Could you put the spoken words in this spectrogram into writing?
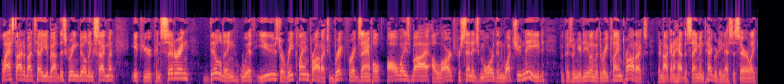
Last item I tell you about this green building segment, if you're considering building with used or reclaimed products. Brick, for example, always buy a large percentage more than what you need because when you're dealing with reclaimed products, they're not going to have the same integrity necessarily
